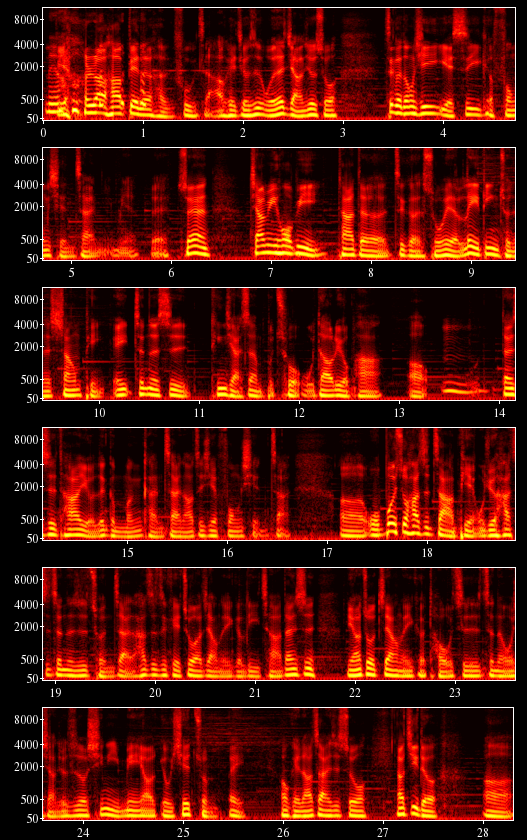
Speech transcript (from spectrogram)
不要让它变得很复杂。OK，就是我在讲，就是说这个东西也是一个风险在里面。对，虽然加密货币它的这个所谓的类定存的商品，哎、欸，真的是听起来是很不错，五到六趴哦，嗯，但是它有那个门槛在，然后这些风险在。呃，我不会说它是诈骗，我觉得它是真的是存在的，它是可以做到这样的一个利差。但是你要做这样的一个投资，真的，我想就是说心里面要有一些准备。OK，然后再来是说要记得。呃，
